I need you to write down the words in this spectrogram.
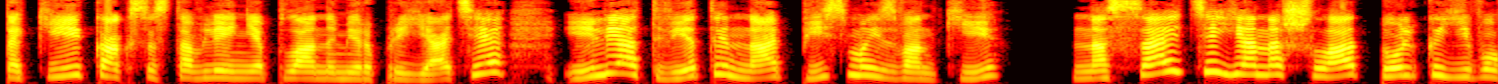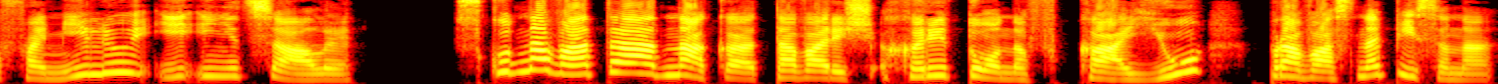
такие как составление плана мероприятия или ответы на письма и звонки. На сайте я нашла только его фамилию и инициалы. Скудновато, однако, товарищ Харитонов Каю, про вас написано.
